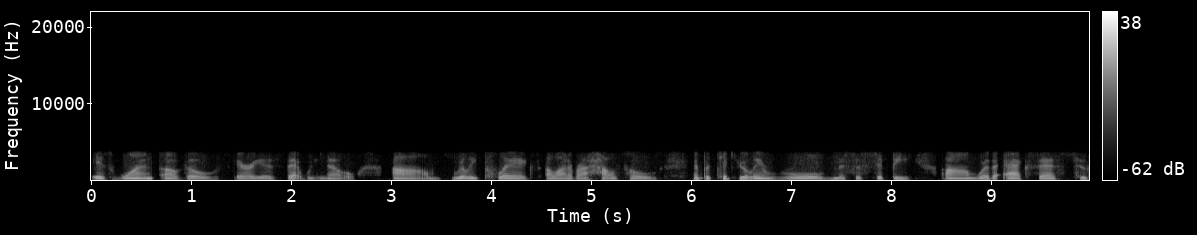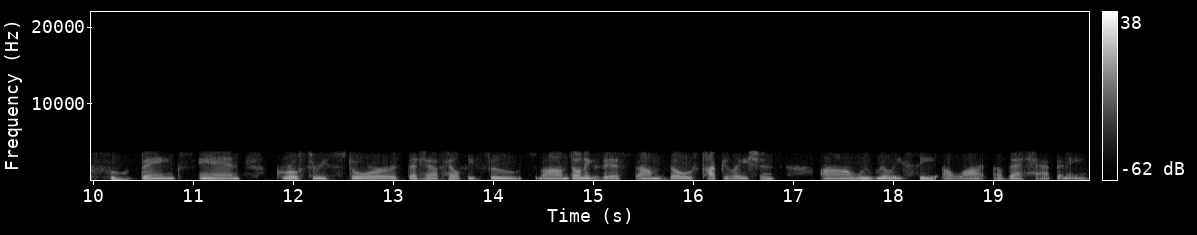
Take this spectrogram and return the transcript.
is one of those areas that we know um, really plagues a lot of our households, and particularly in rural Mississippi, um, where the access to food banks and grocery stores that have healthy foods um, don't exist. Um, those populations, um, we really see a lot of that happening.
